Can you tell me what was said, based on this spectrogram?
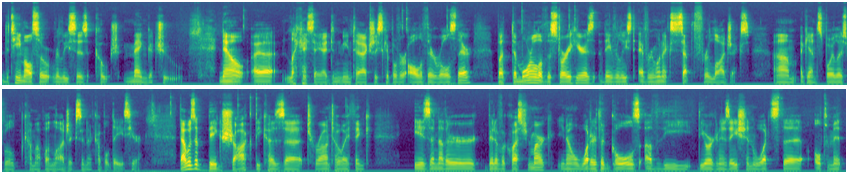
the team also releases Coach Mangachu. Now, uh, like I say, I didn't mean to actually skip over all of their roles there, but the moral of the story here is they released everyone except for Logix. Um, again, spoilers will come up on Logix in a couple days here that was a big shock because uh, Toronto, I think, is another bit of a question mark. You know, what are the goals of the the organization? What's the ultimate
